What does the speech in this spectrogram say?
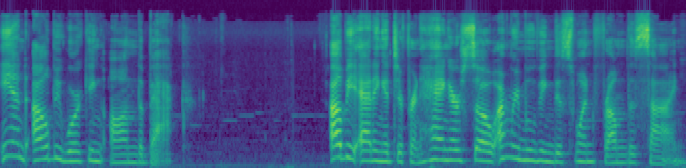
and I'll be working on the back. I'll be adding a different hanger, so I'm removing this one from the sign.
